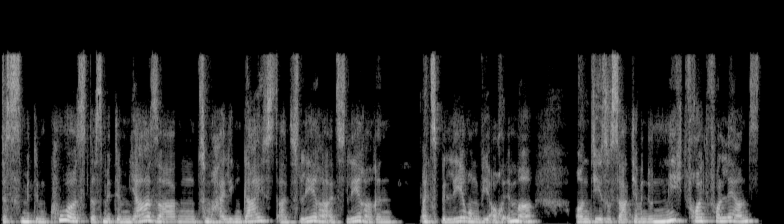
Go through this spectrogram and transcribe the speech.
das mit dem Kurs, das mit dem Ja sagen zum Heiligen Geist als Lehrer, als Lehrerin, als Belehrung, wie auch immer. Und Jesus sagt ja, wenn du nicht freudvoll lernst,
